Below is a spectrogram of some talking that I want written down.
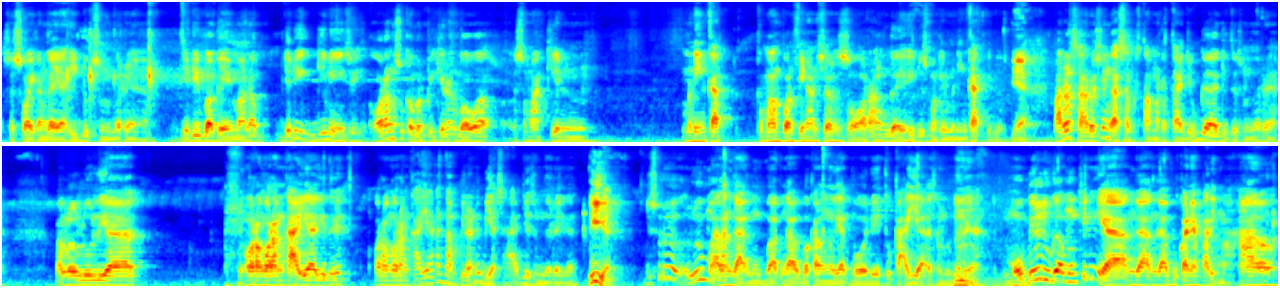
sesuaikan gaya hidup sebenarnya. Jadi bagaimana? Jadi gini sih orang suka berpikiran bahwa semakin meningkat kemampuan finansial seseorang gaya hidup semakin meningkat gitu. ya Padahal seharusnya nggak serta merta juga gitu sebenarnya. Kalau lu lihat orang-orang kaya gitu ya, orang-orang kaya kan tampilannya biasa aja sebenarnya kan. iya Justru lu malah nggak nggak bakal ngelihat bahwa dia itu kaya sebenarnya. Mobil juga mungkin ya nggak nggak bukan yang paling mahal.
